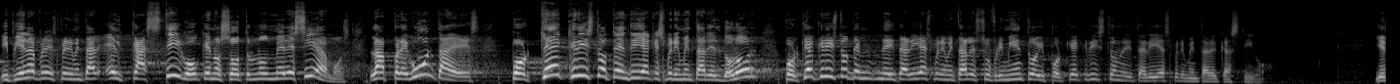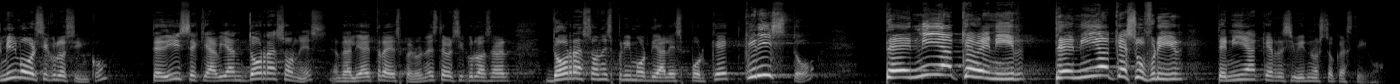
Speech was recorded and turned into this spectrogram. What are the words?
y viene a experimentar el castigo que nosotros nos merecíamos. La pregunta es, ¿por qué Cristo tendría que experimentar el dolor? ¿Por qué Cristo necesitaría experimentar el sufrimiento? ¿Y por qué Cristo necesitaría experimentar el castigo? Y el mismo versículo 5 te dice que habían dos razones, en realidad hay tres, pero en este versículo vas a ver dos razones primordiales por qué Cristo tenía que venir, tenía que sufrir, tenía que recibir nuestro castigo.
